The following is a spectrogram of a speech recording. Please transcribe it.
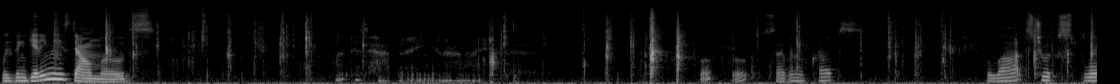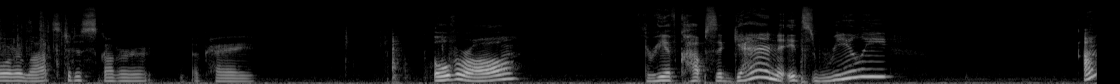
We've been getting these downloads. What is happening? in our life? oh, oh, Seven of Cups. Lots to explore, lots to discover. Okay. Overall, Three of Cups again. It's really. I'm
